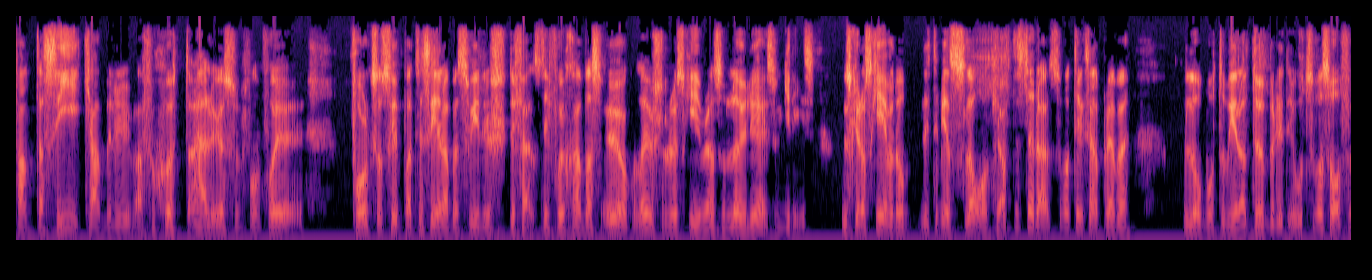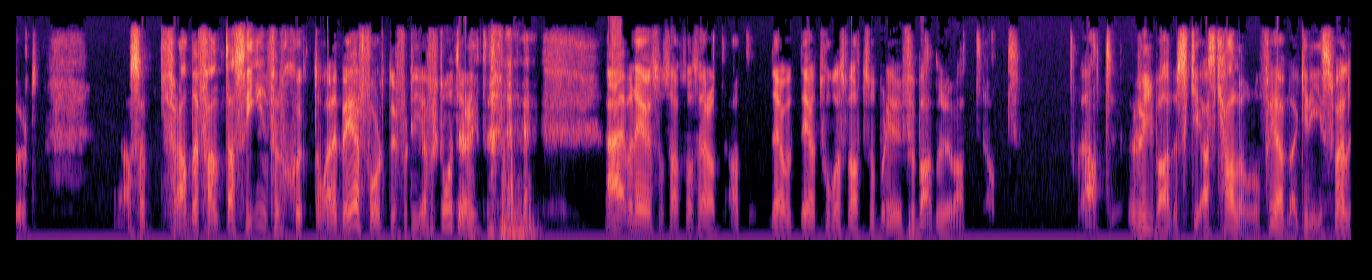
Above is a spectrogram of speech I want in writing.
fantasi kan man ju för 17 här löser man får ju, folk som sympatiserar med Swedish Defense de får ju skämmas ögonen ur när du skriver en så löjlig grej som gris. Du skulle ha skrivit något lite mer slagkraftigt istället som till exempel det med lobotomerad dubbelidiot som jag sa förut. Alltså fram med fantasin för 17 vad är det med folk nu för tiden? Jag förstår inte det riktigt. Nej, men det är ju som sagt så här att, att det, det, Thomas Mattsson blev förbannad över att, att, att Ryba att kalla honom för jävla gris. Men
